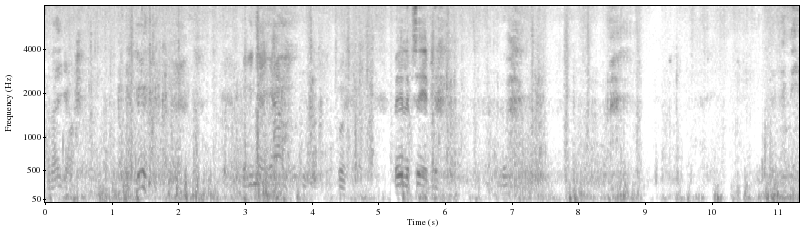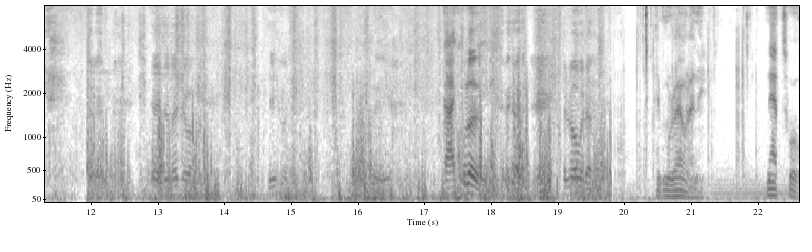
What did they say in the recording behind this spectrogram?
อะไรกันตัวใหญ่ยาวไปเล็บเสพเลยเออจะได้ดูนี่มันนี่ กายคู่เลยเป็นว่าบุตรเห็ดมูเรลแล้วนี่ natural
